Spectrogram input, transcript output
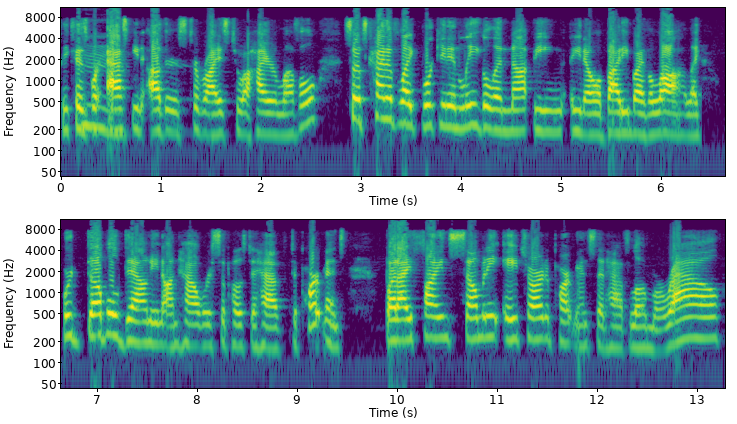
because mm. we're hmm. asking others to rise to a higher level. So it's kind of like working in legal and not being, you know, abiding by the law. Like we're double downing on how we're supposed to have departments. But I find so many HR departments that have low morale,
